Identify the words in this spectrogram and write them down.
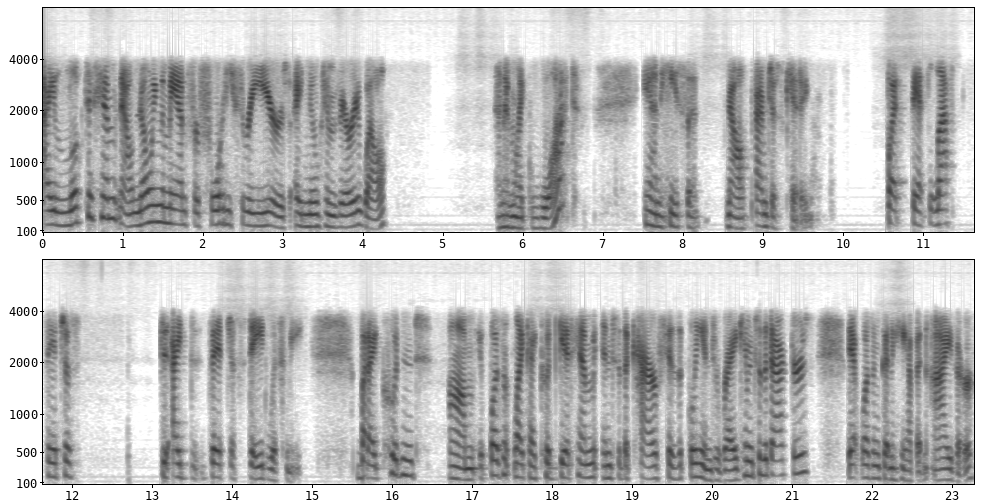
I looked at him now, knowing the man for 43 years, I knew him very well, and I'm like, "What?" And he said, "No, I'm just kidding." But that left that just I that just stayed with me. But I couldn't um, it wasn't like I could get him into the car physically and drag him to the doctors. That wasn't going to happen either.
